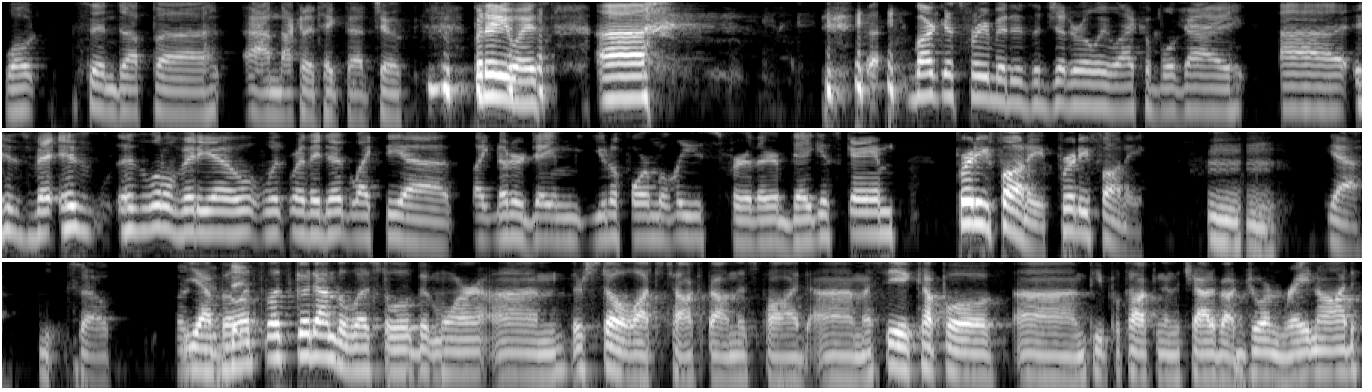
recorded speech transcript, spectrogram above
won't send up. uh I'm not going to take that joke, but anyways, uh Marcus Freeman is a generally likable guy. Uh, his his his little video where they did like the uh like Notre Dame uniform release for their Vegas game, pretty funny, pretty funny. Mhm. Yeah. So uh, Yeah, but they- let's let's go down the list a little bit more. Um, there's still a lot to talk about in this pod. Um, I see a couple of um, people talking in the chat about Jordan Renaud,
